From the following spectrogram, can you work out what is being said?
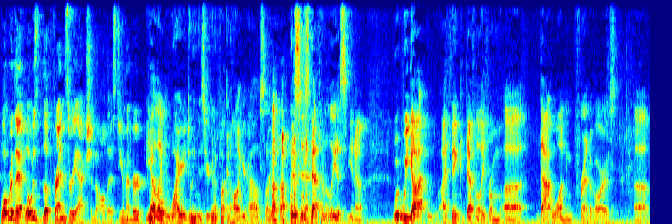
What were that? What was the friends' reaction to all this? Do you remember? Yeah, People- like, why are you doing this? You're gonna fucking haunt your house. Like, this is definitely a you know, we, we got, I think, definitely from uh, that one friend of ours, um,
